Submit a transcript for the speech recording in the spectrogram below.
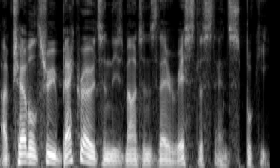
I've traveled through back roads in these mountains. They're restless and spooky,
